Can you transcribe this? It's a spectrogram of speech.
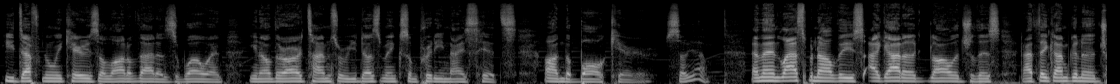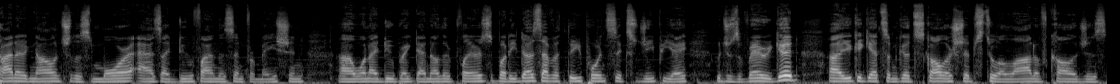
he definitely carries a lot of that as well. And, you know, there are times where he does make some pretty nice hits on the ball carrier. So, yeah. And then last but not least, I gotta acknowledge this. I think I'm gonna try to acknowledge this more as I do find this information uh, when I do break down other players. But he does have a 3.6 GPA, which is very good. Uh, you could get some good scholarships to a lot of colleges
